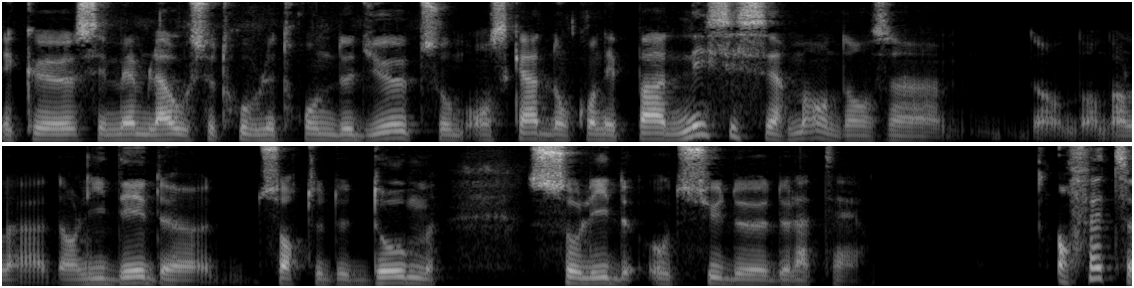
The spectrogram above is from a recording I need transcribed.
et que c'est même là où se trouve le trône de Dieu, psaume 11.4, donc on n'est pas nécessairement dans, un, dans, dans, dans l'idée d'une sorte de dôme solide au-dessus de, de, la terre. En fait,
